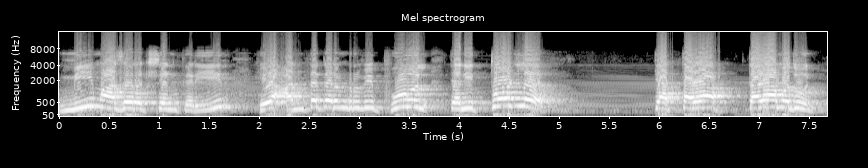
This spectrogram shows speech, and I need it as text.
मी माझं रक्षण करीन हे अंतकरण रूपी फूल त्यांनी तोडलं त्या तळ्या तळ्यामधून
